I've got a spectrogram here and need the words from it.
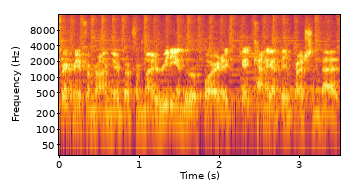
correct me if I'm wrong here, but from my reading of the report, it kind of got the impression that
